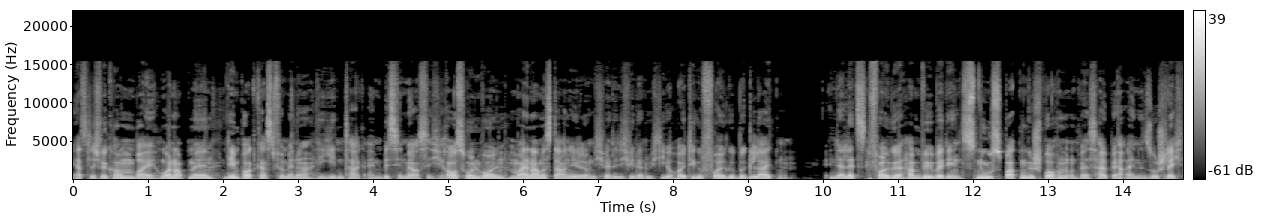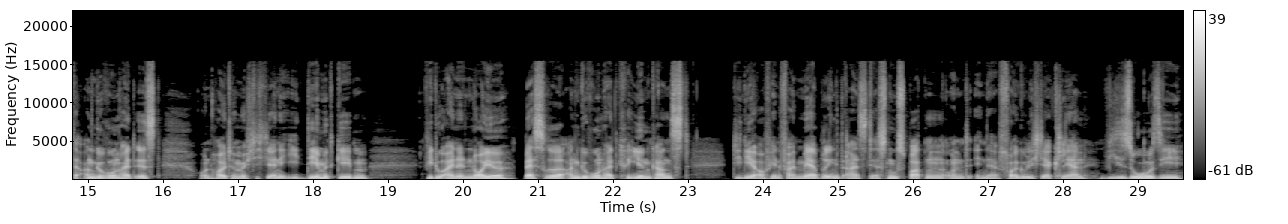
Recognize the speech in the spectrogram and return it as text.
Herzlich willkommen bei One Up Man, dem Podcast für Männer, die jeden Tag ein bisschen mehr aus sich rausholen wollen. Mein Name ist Daniel und ich werde dich wieder durch die heutige Folge begleiten. In der letzten Folge haben wir über den Snooze-Button gesprochen und weshalb er eine so schlechte Angewohnheit ist. Und heute möchte ich dir eine Idee mitgeben, wie du eine neue, bessere Angewohnheit kreieren kannst, die dir auf jeden Fall mehr bringt als der Snooze-Button. Und in der Folge will ich dir erklären, wieso sie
